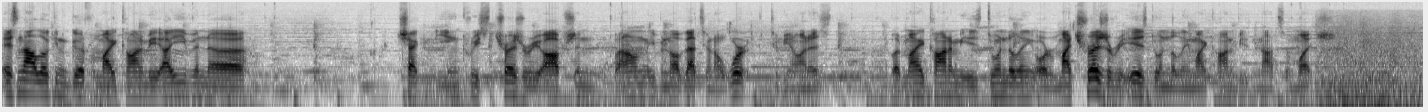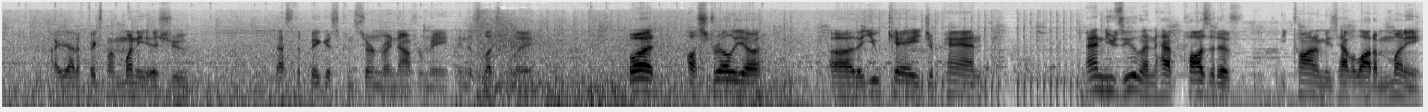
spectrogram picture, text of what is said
It's not looking good for my economy. I even uh, checked the increased treasury option, but I don't even know if that's gonna work, to be honest. But my economy is dwindling, or my treasury is dwindling. My economy is not so much. I gotta fix my money issue. That's the biggest concern right now for me in this Let's Play. But Australia, uh, the UK, Japan, and New Zealand have positive economies, have a lot of money.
